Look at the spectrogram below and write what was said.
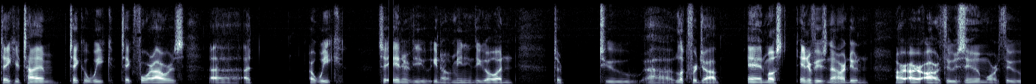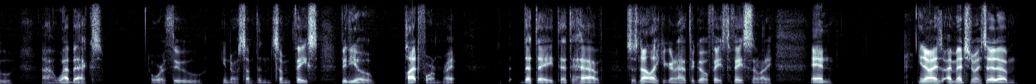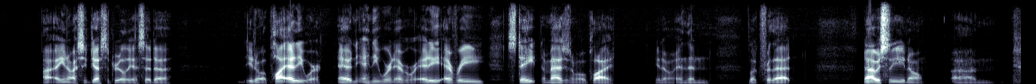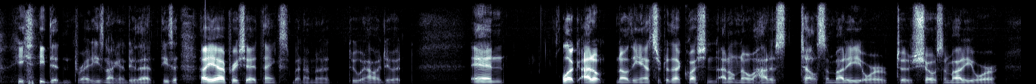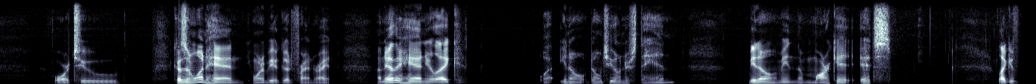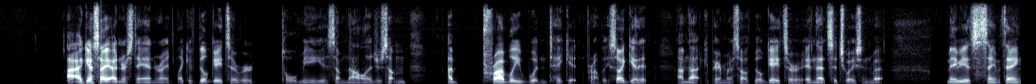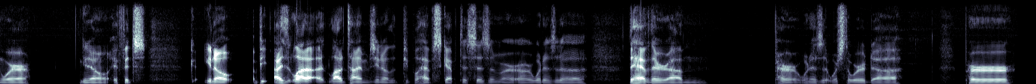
take your time, take a week, take four hours uh, a a week to interview, you know, meaning to go and to to uh, look for a job. And most interviews now are doing are, are, are through Zoom or through uh, WebEx or through you know something some face video platform, right? That they that they have. So it's not like you're going to have to go face to face with somebody. And you know, as I mentioned, I said, um, I you know I suggested really, I said, uh, you know, apply anywhere, any, anywhere and everywhere, any every state imaginable apply, you know, and then look for that. Now, obviously, you know, um, he he didn't, right? He's not going to do that. He said, "Oh yeah, I appreciate it, thanks, but I'm going to do how I do it." And look, I don't know the answer to that question. I don't know how to tell somebody or to show somebody or or to because in one hand you want to be a good friend, right? On the other hand, you're like, what? You know, don't you understand? You know, I mean, the market. It's like if I guess I understand, right? Like if Bill Gates ever told me some knowledge or something, I probably wouldn't take it. Probably. So I get it. I'm not comparing myself with Bill Gates or in that situation, but maybe it's the same thing where, you know, if it's, you know, a lot of a lot of times, you know, people have skepticism or, or what is it? Uh, they have their um, per what is it? What's the word? Uh, per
